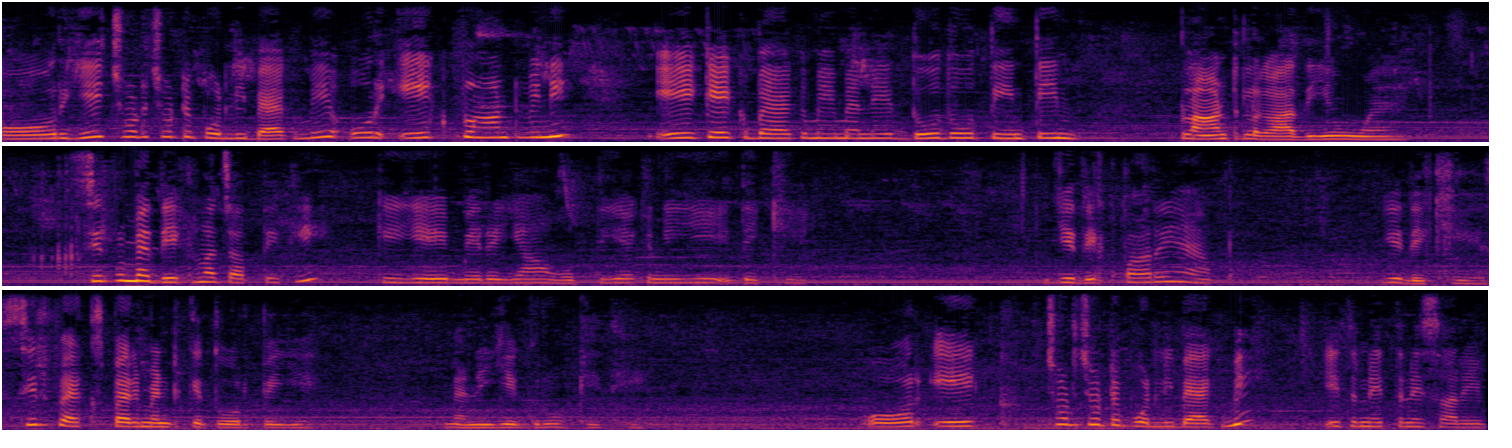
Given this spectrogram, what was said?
और ये छोटे छोटे पोली बैग में, और एक प्लांट भी नहीं एक एक बैग में मैंने दो दो, तीन तीन प्लांट लगा दिए हुए हैं। सिर्फ़ मैं देखना चाहती थी कि ये मेरे यहाँ होती है कि नहीं, ये देखिए। ये देख पा रहे हैं आप? ये देखिए, सिर्फ़ एक्सपेरिमेंट के तौर पे ये मैंने ये ग्रो की थी। और एक छोटे छोटे पोली बैग में इतने इतने सारे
